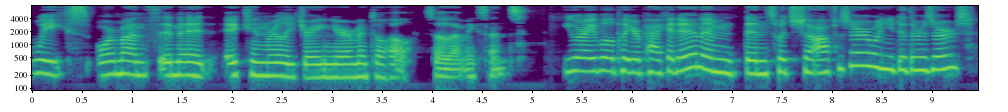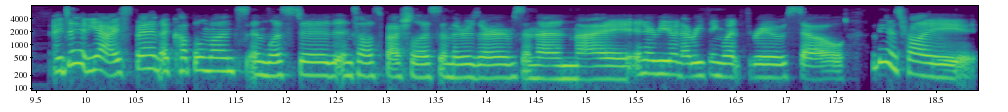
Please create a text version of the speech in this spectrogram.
weeks or months. And it, it can really drain your mental health. So that makes sense you were able to put your packet in and then switch to officer when you did the reserves? I did, yeah. I spent a couple months enlisted intel specialist in the reserves, and then my interview and everything went through. So I think it was probably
